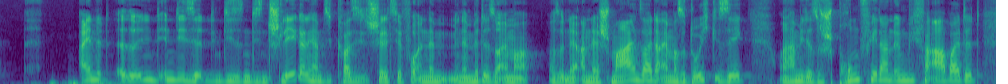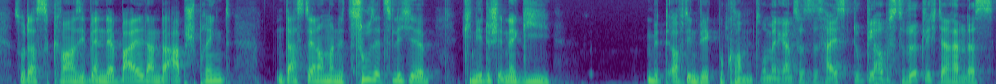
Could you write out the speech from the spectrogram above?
eine, also in, in, diese, in diesen, diesen Schläger, den haben sie quasi, stellst dir vor, in der, in der Mitte so einmal, also der, an der schmalen Seite einmal so durchgesägt und haben die da so Sprungfedern irgendwie verarbeitet, sodass quasi, wenn der Ball dann da abspringt, dass der nochmal eine zusätzliche kinetische Energie mit auf den Weg bekommt. Moment, ganz kurz. Das heißt, du glaubst wirklich daran, dass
